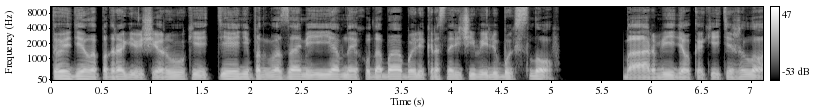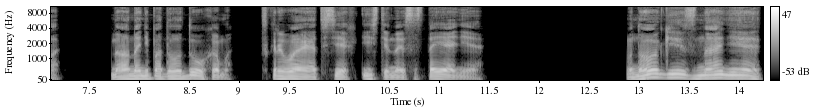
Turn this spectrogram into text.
то и дело подрагивающие руки, тени под глазами и явная худоба были красноречивее любых слов. Бар видел, как ей тяжело, но она не падала духом, скрывая от всех истинное состояние. «Многие знания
